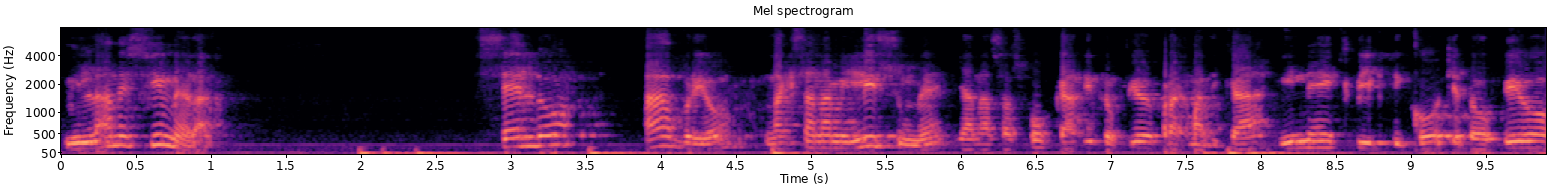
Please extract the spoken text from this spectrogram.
μιλάμε σήμερα Θέλω αύριο να ξαναμιλήσουμε για να σας πω κάτι το οποίο πραγματικά είναι εκπληκτικό και το οποίο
